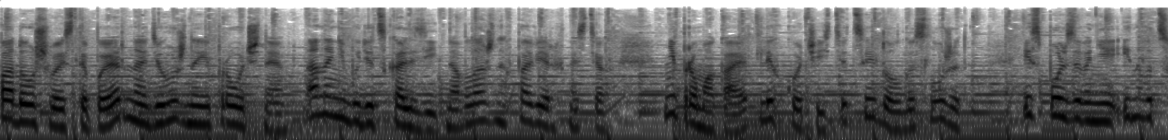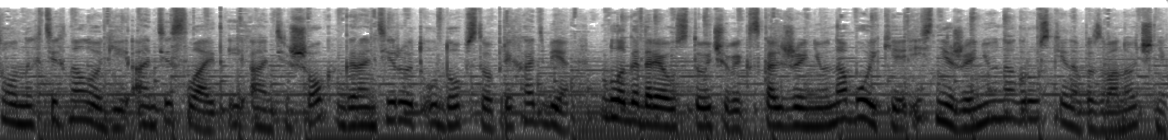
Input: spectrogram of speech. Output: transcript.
Подошва из ТПР надежная и прочная. Она не будет скользить на влажных поверхностях, не промокает, легко чистится и долго служит. Использование инновационных технологий антислайд и антишок гарантирует удобство при ходьбе, благодаря устойчивой к скольжению на бойке и снижению нагрузки на позвоночник.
